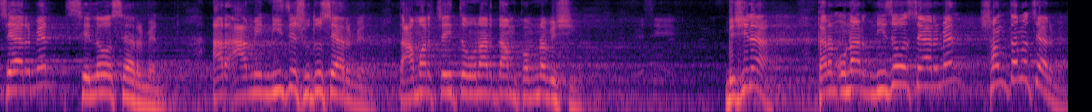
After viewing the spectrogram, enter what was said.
চেয়ারম্যান, ছেলেও চেয়ারম্যান। আর আমি নিজে শুধু চেয়ারম্যান। তা আমার চাইতে ওনার দাম কম না বেশি? বেশি না? কারণ ওনার নিজেও চেয়ারম্যান, সন্তানও চেয়ারম্যান।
